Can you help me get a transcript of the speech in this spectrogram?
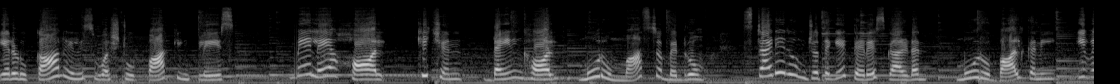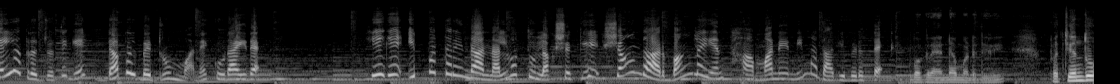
ಎರಡು ಕಾರ್ ನಿಲ್ಲಿಸುವಷ್ಟು ಪಾರ್ಕಿಂಗ್ ಪ್ಲೇಸ್, ಮೇಲೆ ಹಾಲ್, ಕಿಚನ್, ಡೈನಿಂಗ್ ಹಾಲ್, ಮೂರು ಮಾಸ್ಟರ್ ಬೆಡ್ರೂಮ್, ಸ್ಟಡಿ ರೂಮ್ ಜೊತೆಗೆ ಟೆರೆಸ್ ಗಾರ್ಡನ್, ಮೂರು ಬಾಲ್ಕನಿ, ಇವೆಲ್ಲದರ ಜೊತೆಗೆ ಡಬಲ್ ಬೆಡ್ರೂಮ್ ಮನೆ ಕೂಡ ಇದೆ. ಹೀಗೆ ಇಪ್ಪತ್ತರಿಂದ ನಲವತ್ತು ಲಕ್ಷಕ್ಕೆ ಶಾನ್ದಾರ್ ಬಂಗ್ಲೆಯಂತಹ ಮನೆ ನಿಮ್ಮದಾಗಿ ಬಿಡುತ್ತೆ. ತುಂಬ ಗ್ರ್ಯಾಂಡಾಗಿ ಮಾಡಿದ್ದೀವಿ. ಪ್ರತಿಯೊಂದು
